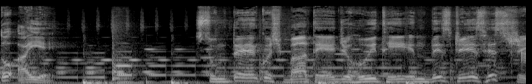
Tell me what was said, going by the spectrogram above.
तो आइए सुनते हैं कुछ बातें जो हुई थी in this day's history.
